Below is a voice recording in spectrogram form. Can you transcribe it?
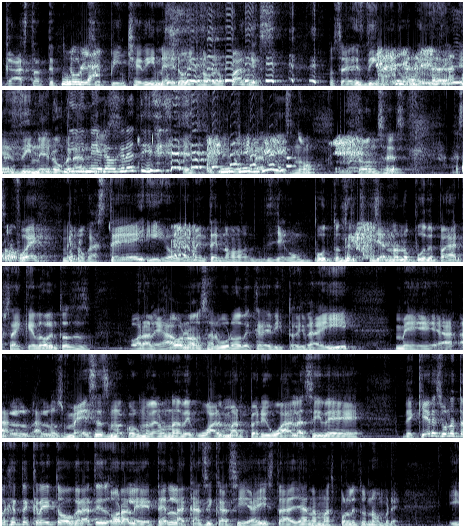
gástate todo Nula. ese pinche dinero y no lo pagues. O sea, es dinero, es, es dinero gratis. Dinero gratis. Es dinero gratis, ¿no? Entonces, así fue. Me lo gasté y obviamente no llegó un punto en el que ya no lo pude pagar, pues ahí quedó. Entonces, órale, vámonos al buró de crédito. Y de ahí, me, a, a- a los meses, me acuerdo que me dieron una de Walmart, pero igual así de. De quieres una tarjeta de crédito gratis, órale, tenla casi casi, ahí está, ya nada más ponle tu nombre. Y,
